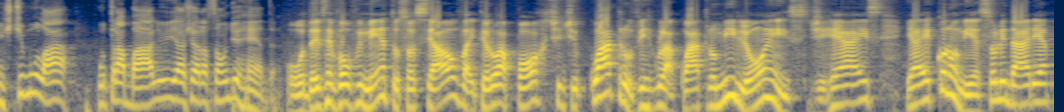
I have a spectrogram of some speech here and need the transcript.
estimular o trabalho e a geração de renda. O desenvolvimento social vai ter o aporte de 4,4 milhões de reais e a economia solidária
